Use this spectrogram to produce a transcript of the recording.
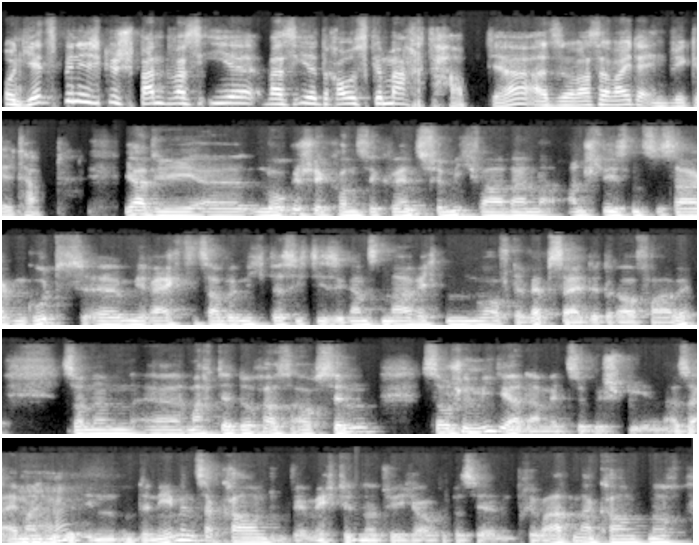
Und jetzt bin ich gespannt, was ihr was ihr draus gemacht habt, ja, also was ihr weiterentwickelt habt. Ja, die äh, logische Konsequenz für mich war dann anschließend zu sagen, gut, äh, mir reicht jetzt aber nicht, dass ich diese ganzen Nachrichten nur auf der Webseite drauf habe, sondern äh, macht ja durchaus auch Sinn, Social Media damit zu bespielen. Also einmal mhm. über den Unternehmensaccount und wer möchte natürlich auch über seinen privaten Account noch,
